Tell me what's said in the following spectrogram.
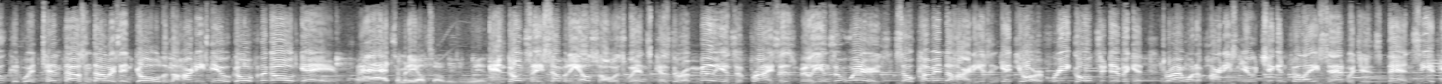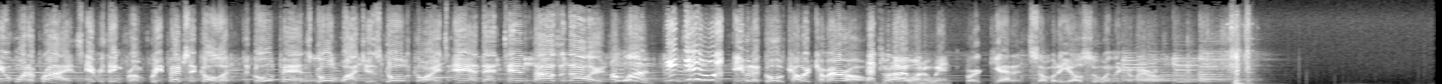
you could win $10,000 in gold in the Hardee's new Go for the Gold game. Ah, somebody else always wins. And don't say somebody else always wins, because there are millions of prizes, millions of winners. So come into Hardee's and get your free gold certificate. Try one of Hardee's new chicken filet sandwiches. Then see if you've won a prize. Everything from free Pepsi-Cola to gold pens, gold watches, gold coins, and that $10,000. I won! Me too! Even a gold-colored Camaro. That's what I want to win. Forget it. Somebody else will win the Camaro.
